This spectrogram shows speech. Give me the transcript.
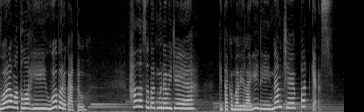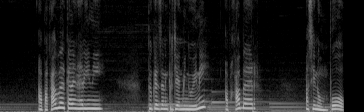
warahmatullahi wabarakatuh. Halo Sobat Muda Wijaya, kita kembali lagi di 6C Podcast. Apa kabar kalian hari ini? Tugas dan kerjaan minggu ini, apa kabar? Masih numpuk?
